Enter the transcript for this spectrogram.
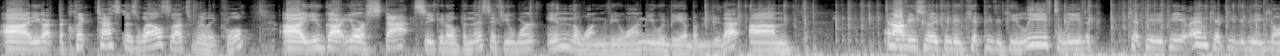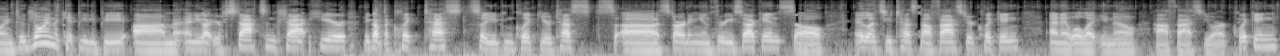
Uh, you got the click test as well, so that's really cool. Uh, you got your stats, so you could open this. If you weren't in the 1v1, you would be able to do that. Um, and obviously, you can do kit PvP leave to leave the Kit PvP and Kit PvP join to join the Kit PvP. Um, and you got your stats in chat here. You got the click test, so you can click your tests uh, starting in three seconds. So it lets you test how fast you're clicking, and it will let you know how fast you are clicking,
